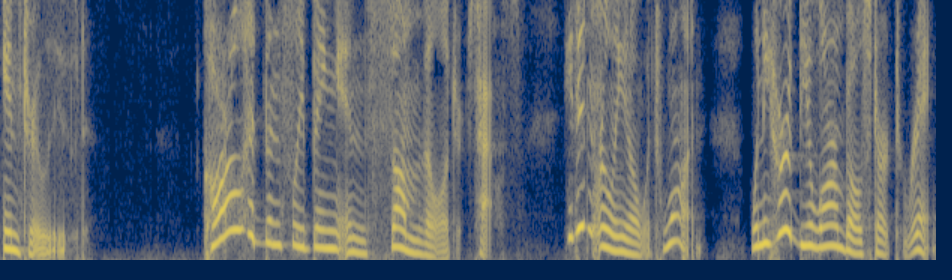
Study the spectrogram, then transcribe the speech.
Interlude Carl had been sleeping in some villager's house. He didn't really know which one when he heard the alarm bell start to ring.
